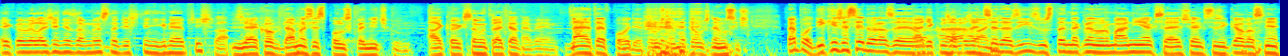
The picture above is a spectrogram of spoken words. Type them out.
jako vyloženě za mnou snad ještě nikdy nepřišla. Že jako dáme si spolu skleničku. Ale kolik jsem utratil, nevím. Ne, to je v pohodě, to už, nemu, to už nemusíš. Pepo, díky, že jsi dorazil. Já děkuji za pozvání. Ať se daří, zůstaň takhle normální, jak seš, jak jsi říkal vlastně,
